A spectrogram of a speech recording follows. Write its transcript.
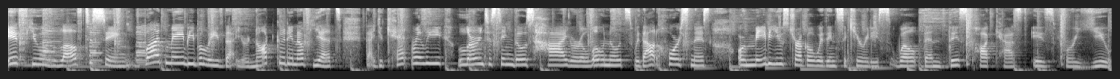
If you love to sing, but maybe believe that you're not good enough yet, that you can't really learn to sing those high or low notes without hoarseness, or maybe you struggle with insecurities, well, then this podcast is for you.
